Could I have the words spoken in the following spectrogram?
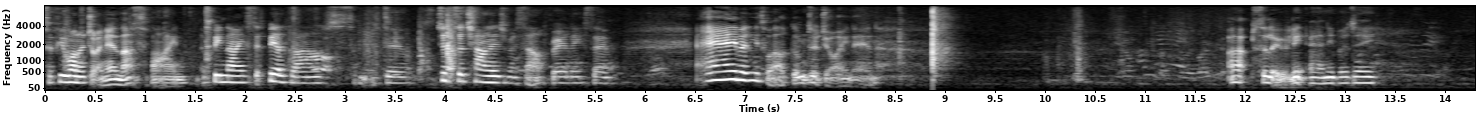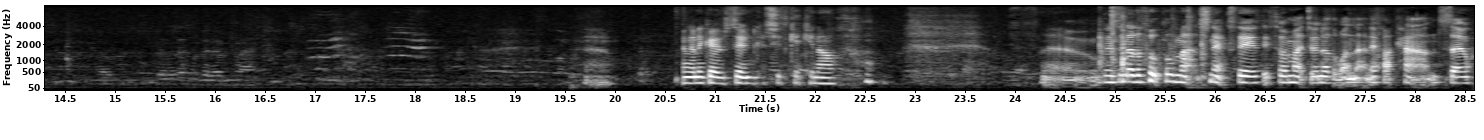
So if you want to join in, that's fine. It'd be nice, it'd be a laugh, something to do. Just to challenge myself, really. So anybody's welcome to join in. Absolutely anybody. I'm going to go soon because she's kicking off. So there's another football match next Thursday, so I might do another one then if I can. So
